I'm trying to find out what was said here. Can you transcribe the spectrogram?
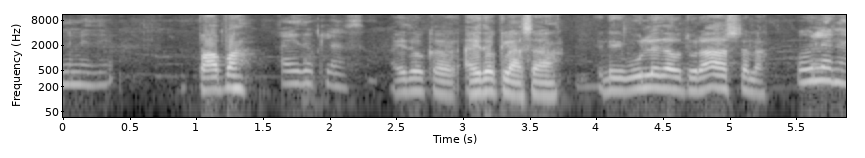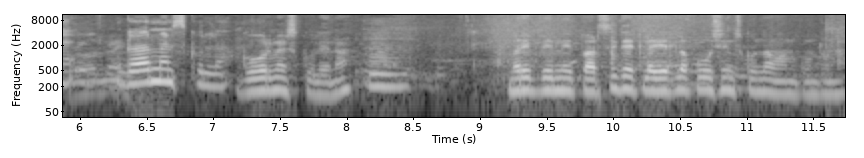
ఎనిమిది. పాప? ఐదో క్లాస్. ఐదో ఐదో క్లాసా? ఇది ఊళ్ళో చదువుతురా హాస్టలా? ఊళ్ళోనే గవర్నమెంట్ స్కూల్లో. గవర్నమెంట్ స్కూలేనా. మరి ఇప్పుడు మీ పరిస్థితి ఎట్లా ఎట్లా పోషించుకుందాం అనుకుంటున్నా?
